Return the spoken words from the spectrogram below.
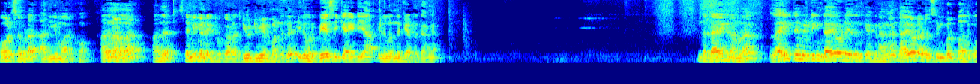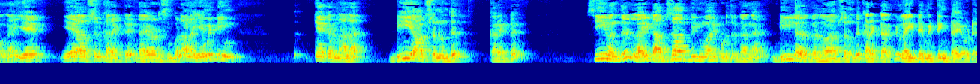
ஹோல்ஸை விட அதிகமாக இருக்கும். அதனால தான் அது செமிகண்டக்டருக்கான டியூட்டியே பண்ணுது. இது ஒரு பேசிக் ஐடியா இதுலேருந்து கேட்டிருக்காங்க. இந்த டயக்ராமில் லைட் எமிட்டிங் டயோடு எதுன்னு கேட்குறாங்க டயோடோட சிம்பிள் பார்த்துக்கோங்க. A A option correct diode symbol ஆனால் எமிட்டிங் கேட்கறதுனால டி ஆப்ஷன் வந்து கரெக்டு சி வந்து லைட் அப்சார்பிங் மாதிரி கொடுத்துருக்காங்க. டியில் இருக்கிற ஆப்ஷன் வந்து கரெக்டாக இருக்குது லைட் எமிட்டிங் டயோடு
